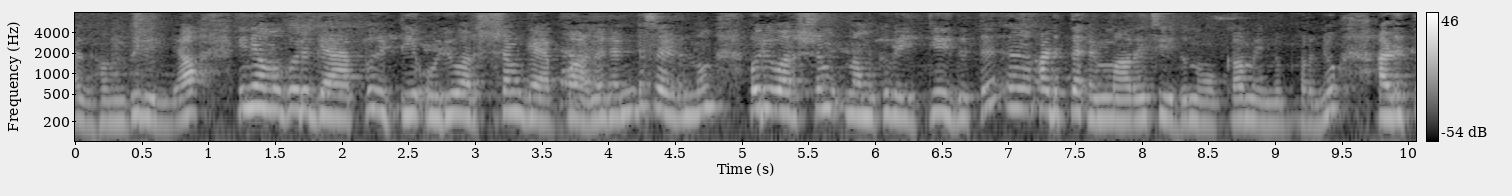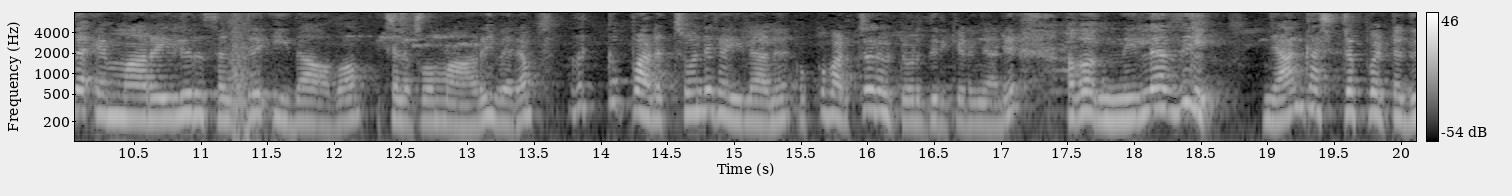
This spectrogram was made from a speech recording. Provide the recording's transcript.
അലഹമില്ല ഇനി നമുക്കൊരു ഗ്യാപ്പ് കിട്ടി ഒരു വർഷം ഗ്യാപ്പാണ്. രണ്ട് സൈഡിൽ നിന്നും ഒരു വർഷം നമുക്ക് വെയിറ്റ് ചെയ്തിട്ട് അടുത്ത എം ആർ ഐ ചെയ്ത് നോക്കാം എന്ന് പറഞ്ഞു. അടുത്ത എം ആർ ഐയിൽ റിസൾട്ട് ഇതാവാം. ചിലപ്പോൾ മാറി വരാം. അതൊക്കെ പടച്ചോന്റെ കയ്യിലാണ്. ഒക്കെ പടച്ചോനെ വിട്ടുകൊടുത്തിരിക്കണം ഞാൻ. അപ്പൊ നിലവിൽ ഞാൻ കഷ്ടപ്പെട്ടത്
